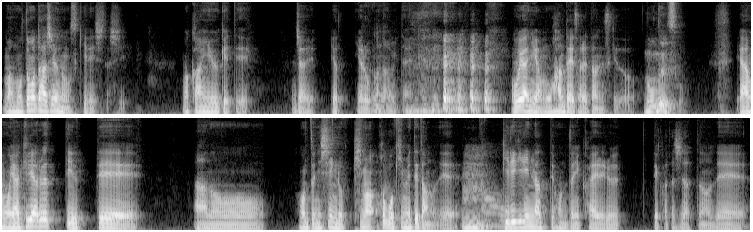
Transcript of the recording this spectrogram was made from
まあもともと走るのも好きでしたし、まあ勧誘受けて、じゃあややろうかなみたいな。親にはもう反対されたんですけど、なんでですか？いやもう野球やるって言って、あのー本当に進路決ま、ほぼ決めてたので、うん。ギリギリになって本当に帰れるって形だったので、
